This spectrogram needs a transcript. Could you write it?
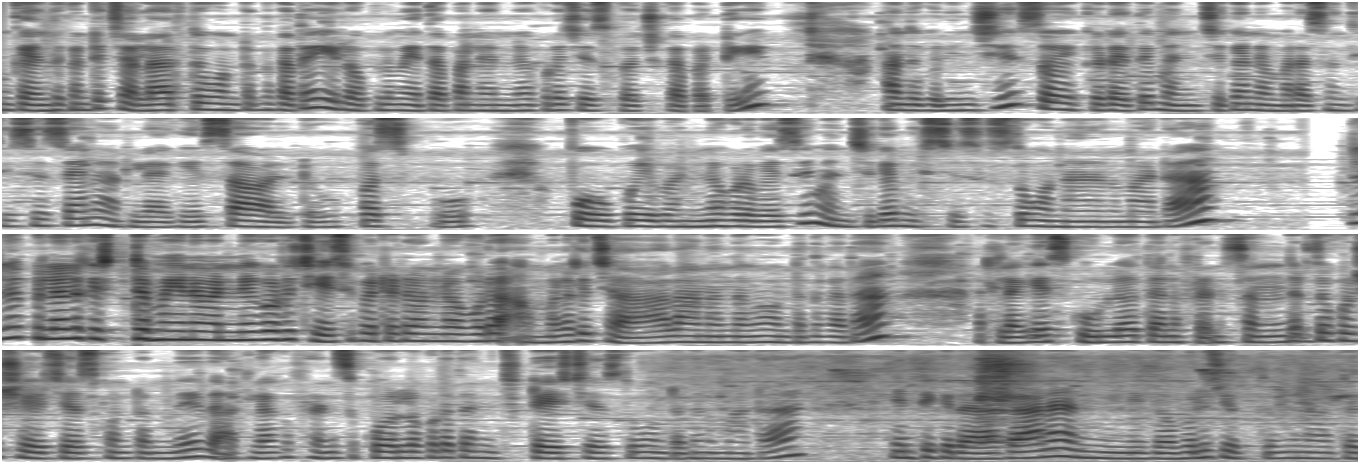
ఇంకా ఎందుకంటే చల్లారుతూ ఉంటుంది కదా ఈ లోపల మిగతా పనులన్నీ కూడా చేసుకోవచ్చు కాబట్టి. అందు గురించి సో ఇక్కడైతే మంచిగా నిమ్మరసం తీసేసాను. అట్లాగే సాల్ట్ పసుపు పోపు ఇవన్నీ కూడా వేసి మంచిగా మిక్స్ చేసేస్తూ ఉన్నాను అనమాట ఇలా పిల్లలకి ఇష్టమైనవన్నీ కూడా చేసి పెట్టడంలో కూడా అమ్మలకి చాలా ఆనందంగా ఉంటుంది కదా. అట్లాగే స్కూల్లో తన ఫ్రెండ్స్ అందరితో కూడా షేర్ చేసుకుంటుంది. అట్లాగే ఫ్రెండ్స్ కూరలు కూడా తను టేస్ట్ చేస్తూ ఉంటుంది అనమాట ఇంటికి రాగానే అన్ని గబులు చెప్తుంది నాతో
